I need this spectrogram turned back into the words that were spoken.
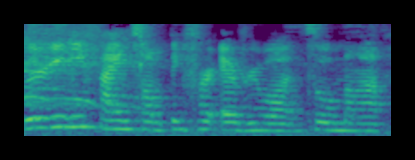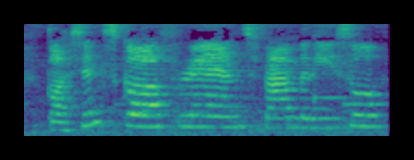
we'll really find something for everyone. So, mga cousins ko, friends, family. So,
